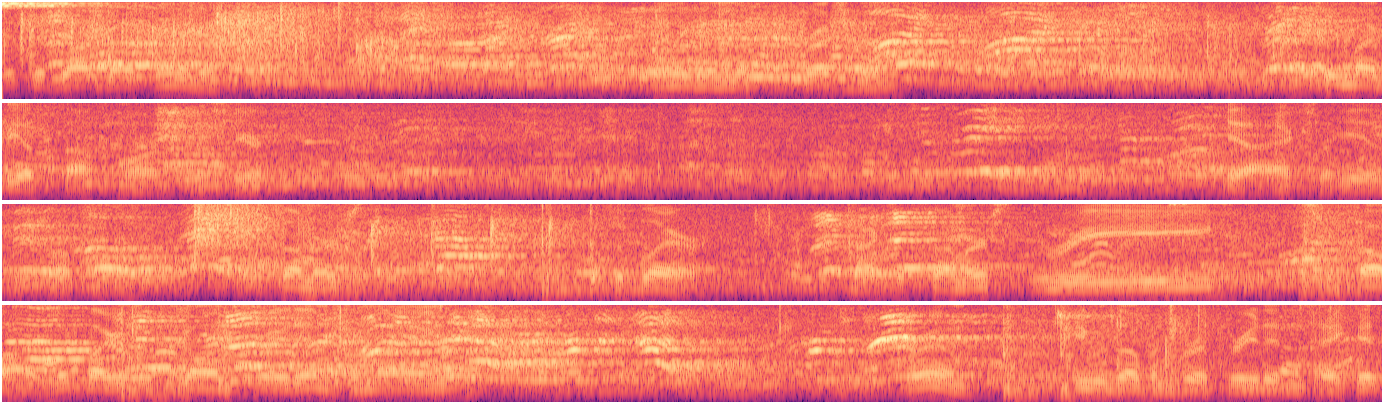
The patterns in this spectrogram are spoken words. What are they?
It's a blocked by Finnegan. Finnegan, the freshman. Actually might be a sophomore this year. Yeah, actually he is a sophomore. Summers to Blair. Back to Summers. Three. Oh, it looked like it was going straight in from that angle. Broome. He was open for a three, didn't take it.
